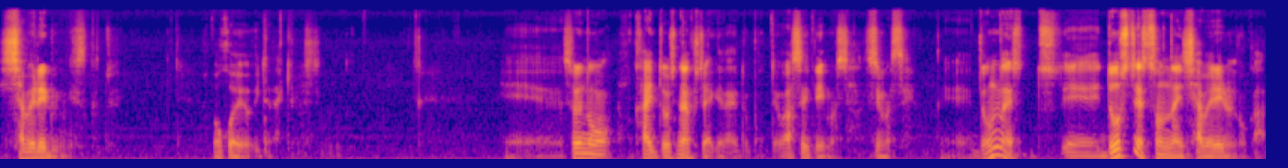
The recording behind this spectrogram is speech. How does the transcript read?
喋れるんですか？お声をいただきました、えー、それの回答しなくちゃいけないと思って忘れていました。すいません、えー、どんな、えー、どうしてそんなに喋れるのか。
